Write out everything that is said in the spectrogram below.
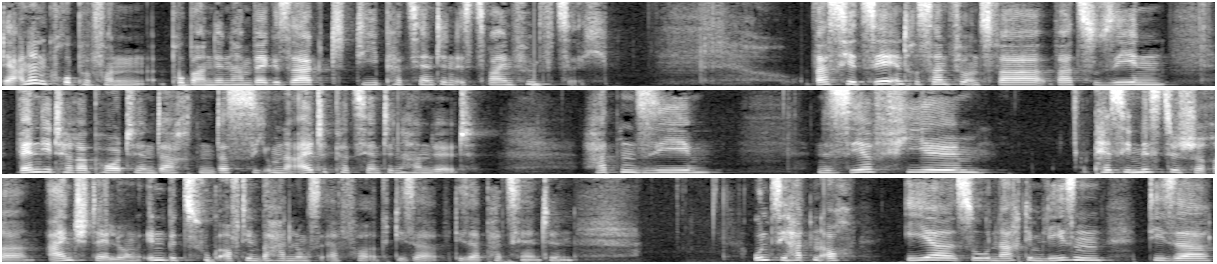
Der anderen Gruppe von Probandinnen haben wir gesagt, die Patientin ist 52. Was jetzt sehr interessant für uns war, war zu sehen, wenn die Therapeutinnen dachten, dass es sich um eine alte Patientin handelt, hatten sie eine sehr viel pessimistischere Einstellung in Bezug auf den Behandlungserfolg dieser, dieser Patientin. Und sie hatten auch eher so nach dem Lesen dieser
